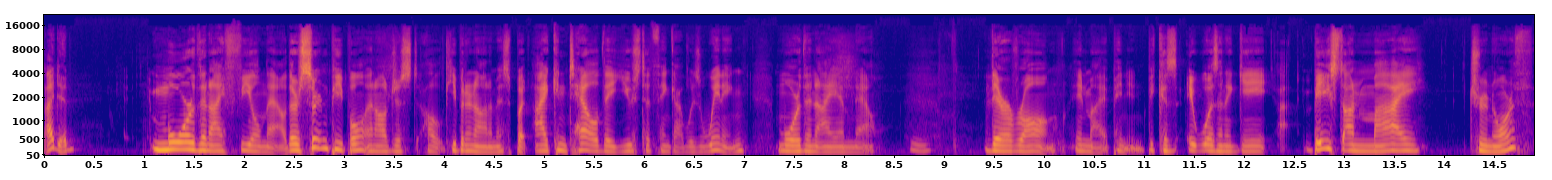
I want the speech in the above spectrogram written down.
I did. more than i feel now. There's certain people and i'll just i'll keep it anonymous but i can tell they used to think i was winning more than i am now. Hmm. They're wrong in my opinion because it wasn't a game based on my true north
